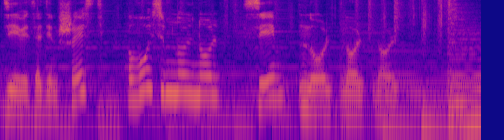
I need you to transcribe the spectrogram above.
916 800 7000.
